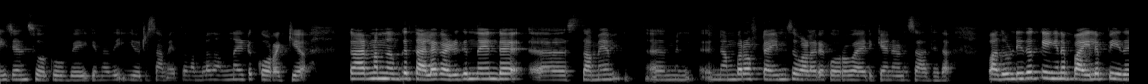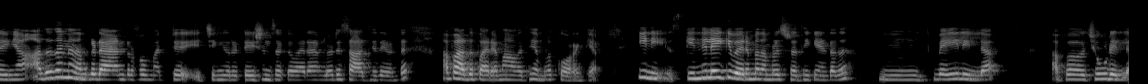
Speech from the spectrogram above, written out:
ഏജൻസും ഒക്കെ ഉപയോഗിക്കുന്നത് ഈ ഒരു സമയത്ത് നമ്മൾ നന്നായിട്ട് കുറയ്ക്കുക. കാരണം നമുക്ക് തല കഴുകുന്നതിന്റെ സമയം നമ്പർ ഓഫ് ടൈംസ് വളരെ കുറവായിരിക്കാനാണ് സാധ്യത. അപ്പോൾ അതുകൊണ്ട് ഇതൊക്കെ ഇങ്ങനെ പൈലപ്പ് ചെയ്ത് കഴിഞ്ഞാൽ അത് തന്നെ നമുക്ക് ഡാൻഡ്രഫും മറ്റ് ഇച്ചിങ് ഇറിറ്റേഷൻസ് ഒക്കെ വരാനുള്ള ഒരു സാധ്യതയുണ്ട്. അപ്പോൾ അത് പരമാവധി നമ്മൾ കുറയ്ക്കാം. ഇനി സ്കിന്നിലേക്ക് വരുമ്പോൾ നമ്മൾ ശ്രദ്ധിക്കേണ്ടത് വെയിലില്ല. അപ്പോൾ ചൂടില്ല.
